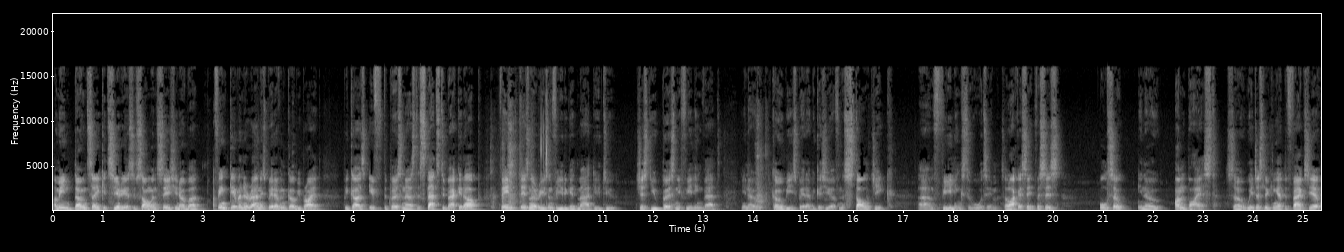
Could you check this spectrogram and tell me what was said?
I mean, don't take it serious if someone says, you know, but I think Kevin Durant is better than Kobe Bryant. Because if the person has the stats to back it up, then there's no reason for you to get mad due to just you personally feeling that, you know, Kobe is better because you have nostalgic um, feelings towards him. So, like I said, this is also, you know, unbiased. So, we're just looking at the facts here,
